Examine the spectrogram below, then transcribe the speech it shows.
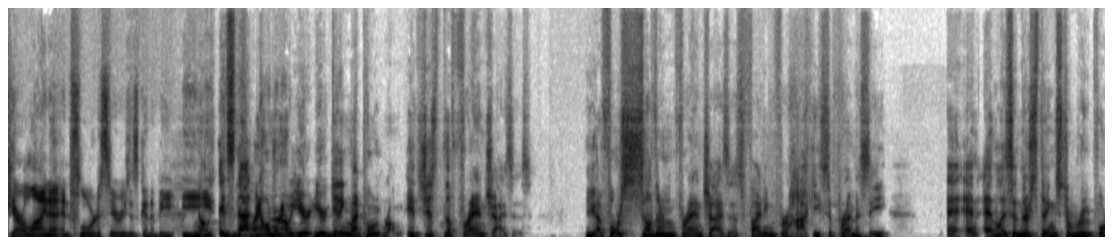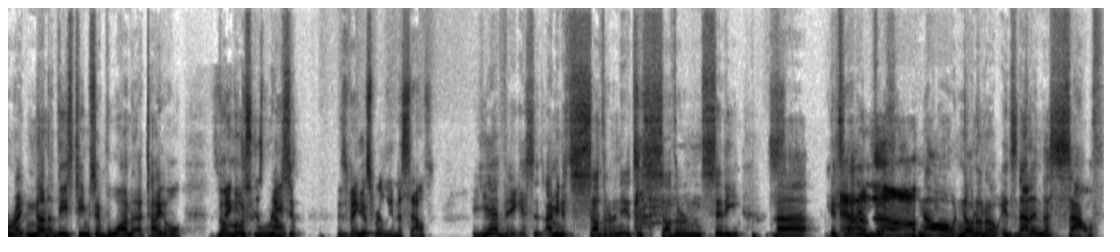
Carolina and Florida series is going to be e- no, it's not. No, no, no. You're you're getting my point wrong. It's just the franchises. You got four southern franchises fighting for hockey supremacy. And, and and listen, there's things to root for, right? None of these teams have won a title. The Vegas most the South? recent Is Vegas really in the South? Yeah, Vegas is. I mean, it's southern. It's a southern city. Uh, it's not in know. the no, no, no, no. It's not in the south,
